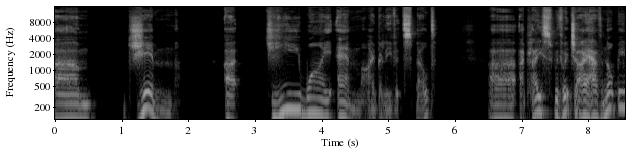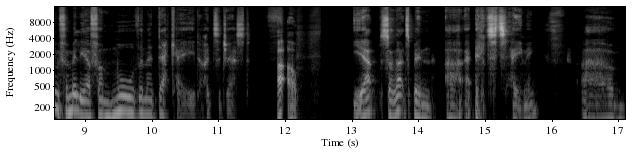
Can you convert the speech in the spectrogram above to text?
um, GYM, uh, G Y M, I believe it's spelt. Uh, a place with which I have not been familiar for more than a decade, I'd suggest. Uh oh. Yeah, so that's been uh, entertaining. Um,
